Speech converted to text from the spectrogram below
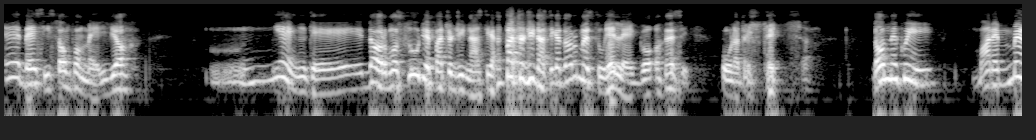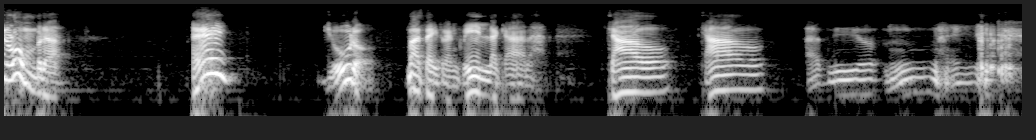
Eh beh, sì, sto un po' meglio. Mm, Niente, dormo, studio e faccio ginnastica. Faccio ginnastica, dormo e studio e leggo. Eh sì, una tristezza. Donne qui? Ma nemmeno l'ombra. Eh? Giuro. Ma stai tranquilla, cara. Ciao, ciao, addio. Mm.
